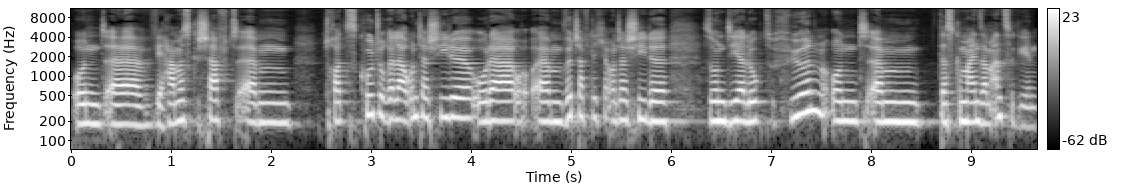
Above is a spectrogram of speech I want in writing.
Und äh, wir haben es geschafft, ähm, trotz kultureller Unterschiede oder ähm, wirtschaftlicher Unterschiede so einen Dialog zu führen und ähm, das gemeinsam anzugehen.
